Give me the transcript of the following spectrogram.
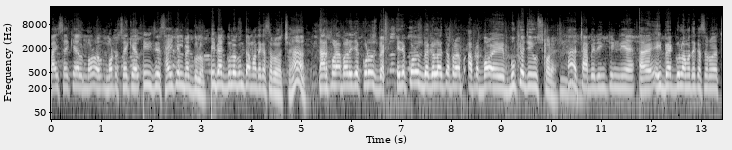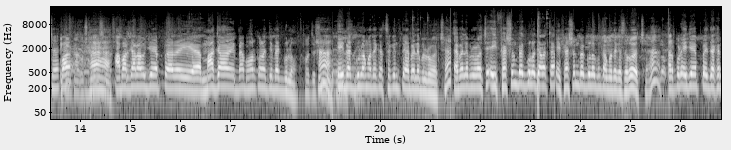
বাইসাইকেল মোটর সাইকেল এই যে সাইকেল ব্যাগগুলো এই ব্যাগগুলো কিন্তু আমাদের কাছে রয়েছে হ্যাঁ। তারপর আবার এই যে ক্রোস ব্যাগ এই যে ক্রোস ব্যাগগুলো আপনার আপনার ব- বুকে যে ইউজ করে। হ্যাঁ চাবি রিং টিং নিয়ে এই ব্যাগগুলো আমাদের কাছে রয়েছে। হ্যাঁ হ্যাঁ আবার যারা ওই যে আপনার এই মাজা ব্যবহার করার যে ব্যাগগুলো হ্যাঁ এই ব্যাগগুলো আমাদের কাছে কিন্তু অ্যাভেলেবেল রয়েছে। অ্যাভেলেবেল রয়েছে এই ফ্যাশন ব্যাগগুলো যারা চান এই ফ্যাশন ব্যাগগুলো কিন্তু আমাদের কাছে রয়েছে হ্যাঁ। তারপরে এই যে আপনি দেখেন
